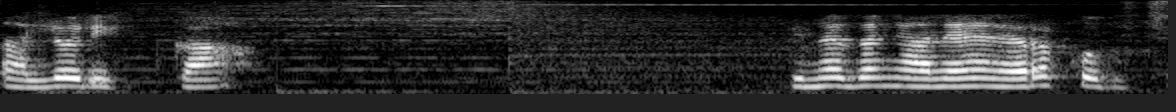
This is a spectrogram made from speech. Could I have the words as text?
നല്ലൊരു ഇക്ക. പിന്നെ ഇതാ ഞാൻ ഏറെ കൊതിച്ച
